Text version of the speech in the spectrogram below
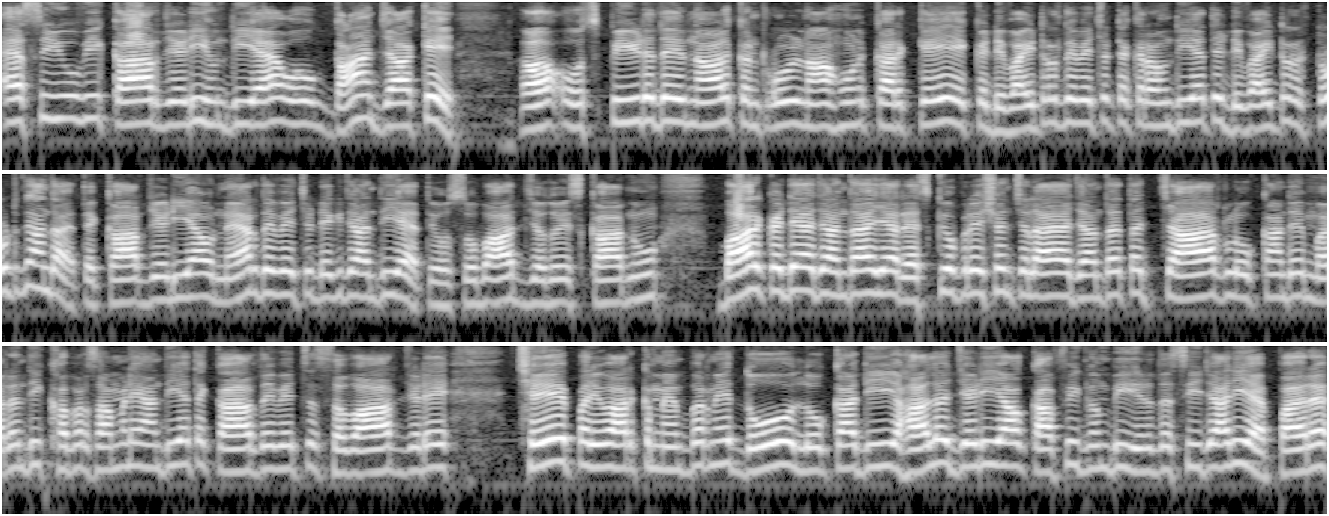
ਐਸਯੂਵੀ ਕਾਰ ਜਿਹੜੀ ਹੁੰਦੀ ਹੈ ਉਹ ਗਾਂਹ ਜਾ ਕੇ ਉਹ ਸਪੀਡ ਦੇ ਨਾਲ ਕੰਟਰੋਲ ਨਾ ਹੋਣ ਕਰਕੇ ਇੱਕ ਡਿਵਾਈਡਰ ਦੇ ਵਿੱਚ ਟਕਰਾਉਂਦੀ ਹੈ ਤੇ ਡਿਵਾਈਡਰ ਟੁੱਟ ਜਾਂਦਾ ਹੈ ਤੇ ਕਾਰ ਜਿਹੜੀ ਆ, ਉਹ ਨਹਿਰ ਦੇ ਵਿੱਚ ਡਿੱਗ ਜਾਂਦੀ ਹੈ ਤੇ ਉਸ ਤੋਂ ਬਾਅਦ ਜਦੋਂ ਇਸ ਕਾਰ ਨੂੰ ਬਾਹਰ ਕੱਢਿਆ ਜਾਂਦਾ ਹੈ ਜਾਂ ਰੈਸਕਿਊ ਆਪਰੇਸ਼ਨ ਚਲਾਇਆ ਜਾਂਦਾ ਤਾਂ ਚਾਰ ਲੋਕਾਂ ਦੇ ਮਰਨ ਦੀ ਖਬਰ ਸਾਹਮਣੇ ਆਉਂਦੀ ਹੈ ਤੇ ਕਾਰ ਦੇ ਵਿੱਚ ਸਵਾਰ ਜਿਹੜੇ 6 ਪਰਿਵਾਰਕ ਮੈਂਬਰ ਨੇ ਦੋ ਲੋਕਾਂ ਦੀ ਹਾਲਤ ਜਿਹੜੀ ਆ ਉਹ ਕਾਫੀ ਗੰਭੀਰ ਦੱਸੀ ਜਾ ਰਹੀ ਹੈ। ਪਰ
